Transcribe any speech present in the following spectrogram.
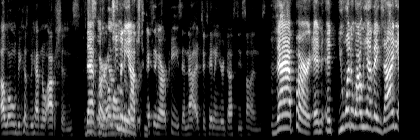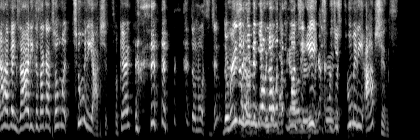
alone because we have no options. That We're part. Too many options. Protecting our peace and not entertaining your dusty sons. that part. And and you wonder why we have anxiety. I have anxiety because I got too much too many options. Okay. Don't know what to do. The reason Yeah, women don't know what they want to eat is because there's too many options.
